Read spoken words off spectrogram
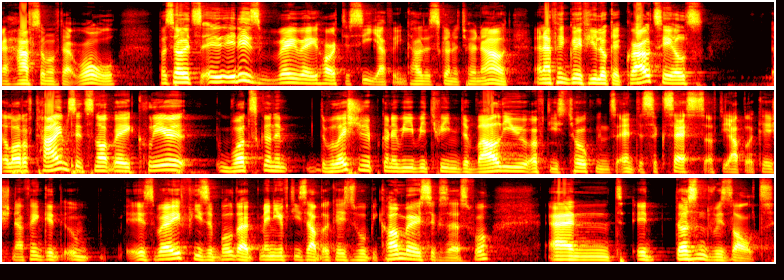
uh, have some of that role. But so it's it is very very hard to see. I think how this is going to turn out. And I think if you look at crowd sales, a lot of times it's not very clear what's going to the relationship going to be between the value of these tokens and the success of the application. I think it is very feasible that many of these applications will become very successful and it doesn't result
